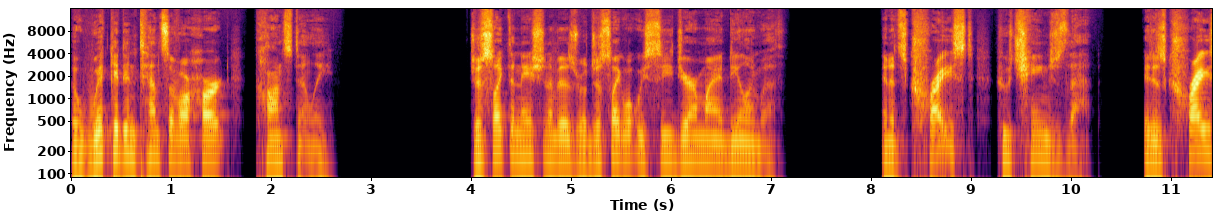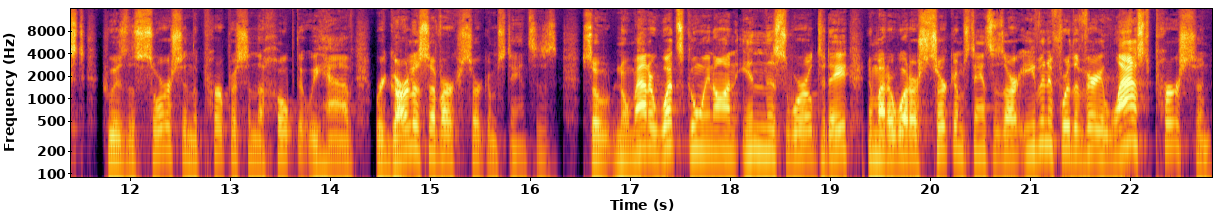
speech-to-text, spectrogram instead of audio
the wicked intents of our heart constantly. Just like the nation of Israel, just like what we see Jeremiah dealing with. And it's Christ who changes that. It is Christ who is the source and the purpose and the hope that we have, regardless of our circumstances. So, no matter what's going on in this world today, no matter what our circumstances are, even if we're the very last person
